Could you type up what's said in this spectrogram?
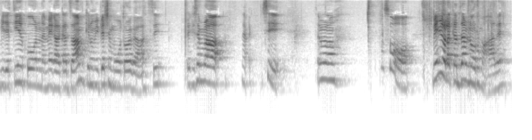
bigliettino con Mega Alakazam che non mi piace molto ragazzi perché sembra eh, sì sembra non so meglio la Kazam normale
